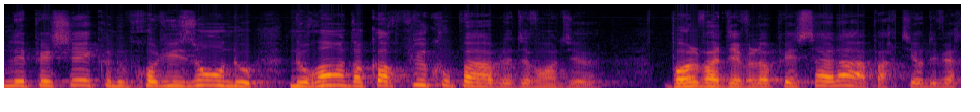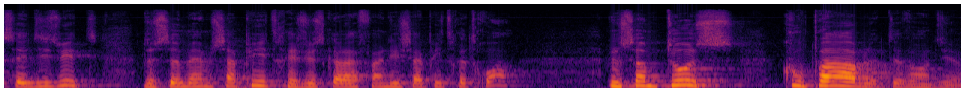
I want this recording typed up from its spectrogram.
les péchés que nous produisons nous, nous rendent encore plus coupables devant Dieu. Paul va développer ça là, à partir du verset 18 de ce même chapitre et jusqu'à la fin du chapitre 3. Nous sommes tous coupables devant Dieu.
